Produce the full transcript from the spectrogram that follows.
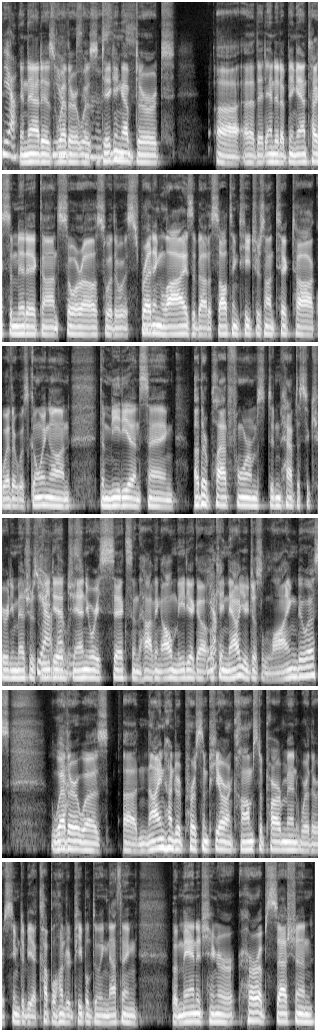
Yeah. And that is yeah, whether it was digging things. up dirt uh, uh, that ended up being anti Semitic on Soros, whether it was spreading lies about assaulting teachers on TikTok, whether it was going on the media and saying other platforms didn't have the security measures yeah, we did was... January 6th and having all media go, yep. okay, now you're just lying to us. Whether yeah. it was a 900 person PR and comms department where there seemed to be a couple hundred people doing nothing but managing her her obsession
